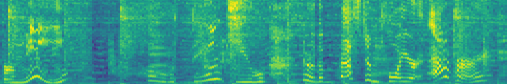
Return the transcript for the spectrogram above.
For me? Oh, thank you. You're the best employer ever.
